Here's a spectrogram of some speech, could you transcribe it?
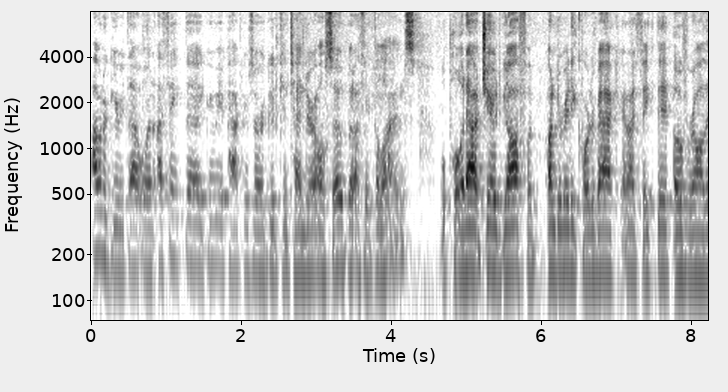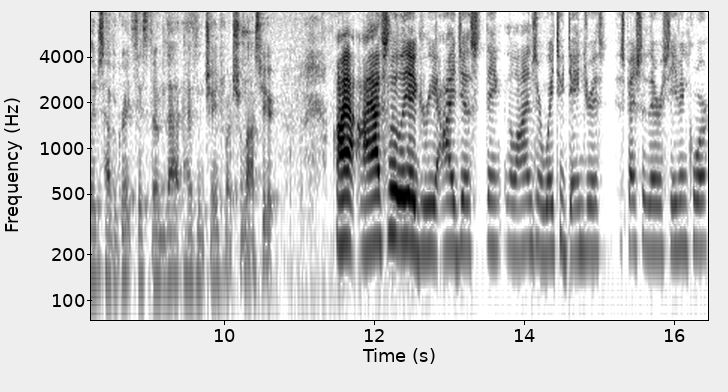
I would agree with that one. I think the Green Bay Packers are a good contender also, but I think the Lions will pull it out. Jared Goff, an underrated quarterback, and I think that overall they just have a great system that hasn't changed much from last year. I, I absolutely agree. I just think the Lions are way too dangerous, especially their receiving corps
